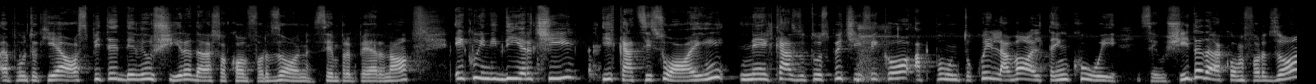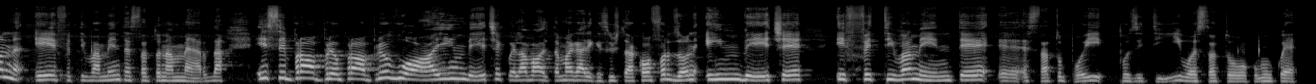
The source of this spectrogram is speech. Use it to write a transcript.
appunto chi è ospite deve uscire dalla sua comfort zone, sempre per no? E quindi dirci i cazzi suoi, nel caso tuo specifico, appunto quella volta in cui sei uscita dalla comfort zone e effettivamente è stata una merda. E se proprio proprio vuoi, invece, quella volta magari che sei uscita dalla comfort zone e invece effettivamente eh, è stato poi positivo, è stato comunque,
